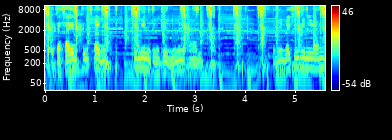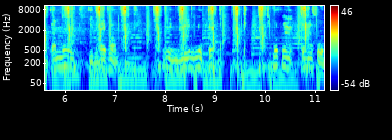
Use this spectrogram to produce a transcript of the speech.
ใส่ตะไครตึงๆขี้มินถึงถึงๆมันจะหอมแต่นี่ใบขี้มินลองกำมูกินได้พร้อมนี่มีมันหยุกเป๊ะมุดหน้าต้นหน้าฝน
